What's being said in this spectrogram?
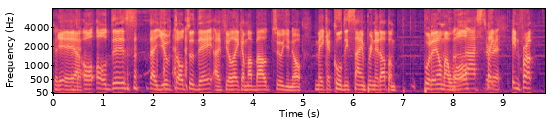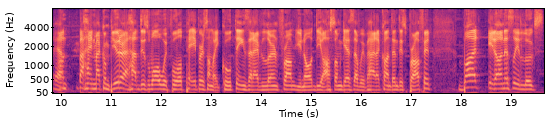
Good. Yeah, yeah. yeah. Okay. All, all this that you've told today, I feel like I'm about to, you know, make a cool design, print it up, and put it on my wall, Plaster like it. in front. Yeah. On, behind my computer, I have this wall with full of papers and like cool things that I've learned from, you know, the awesome guests that we've had at Content is Profit. But it honestly looks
